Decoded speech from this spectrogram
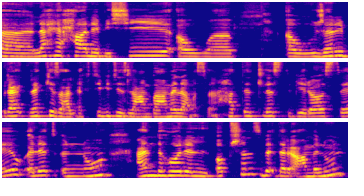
لهي حالي بشيء أو أو جرب ركز على ال activities اللي عم بعملها مثلا. حطيت list براسي وقلت إنه عندي هول ال options بقدر أعملهم.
